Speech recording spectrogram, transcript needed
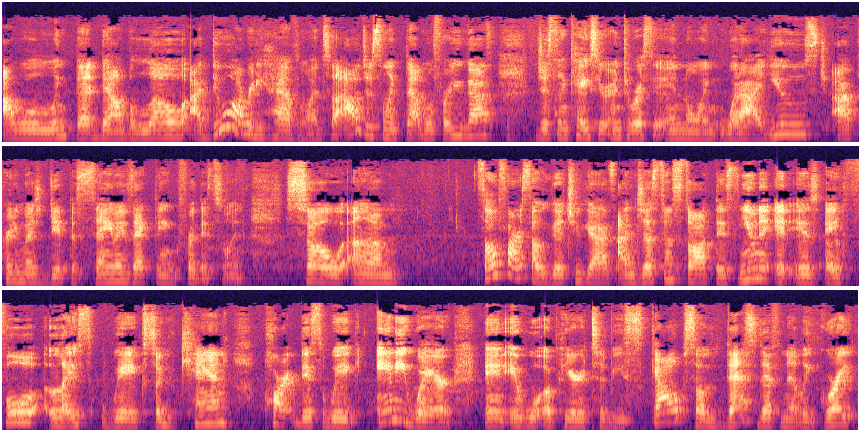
I will link that down below. I do already have one, so I'll just link that one for you guys just in case you're interested in knowing what I used. I pretty much did the same exact thing for this one. So, um, so far so good you guys. I just installed this unit. It is a full lace wig so you can part this wig anywhere and it will appear to be scalp so that's definitely great.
